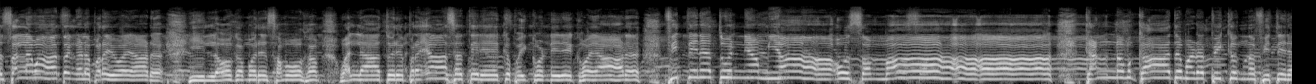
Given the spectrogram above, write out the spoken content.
വസല്ലമ തങ്ങൾ പറയുകയാണ്. ഈ ലോകം ഒരു സമൂഹം വല്ലാത്തൊരു പ്രയാസത്തിലേക്ക് പോയിക്കൊണ്ടിരിക്കുകയാണ്. ഫിത്നത്തുൻ യംയാഉ സമ്മാ. കണ്ണും കാതും അടപ്പിക്കുന്ന ഫിത്തിന.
